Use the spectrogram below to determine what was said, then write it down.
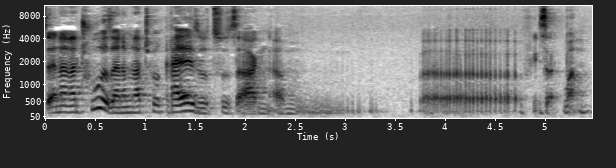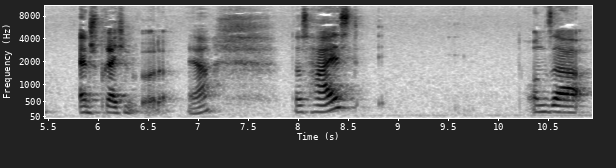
seiner Natur, seinem Naturell sozusagen, ähm, äh, wie sagt man, entsprechen würde. Ja? Das heißt, unser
